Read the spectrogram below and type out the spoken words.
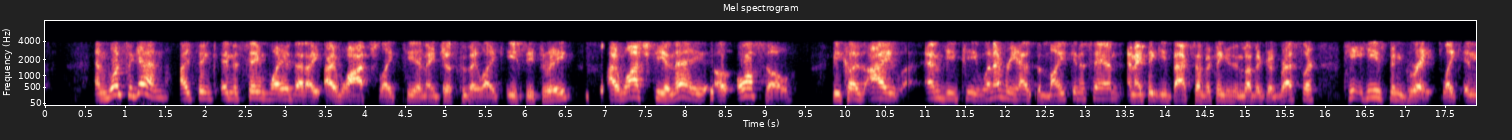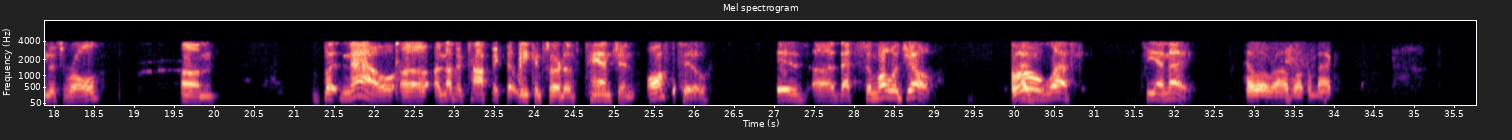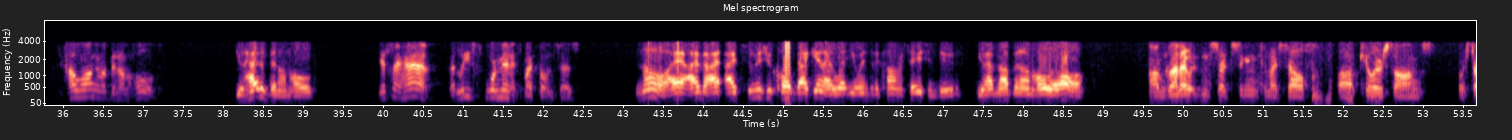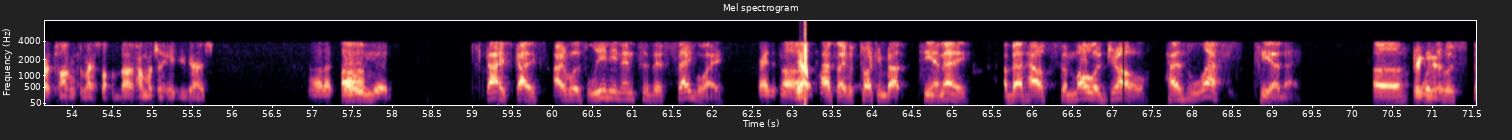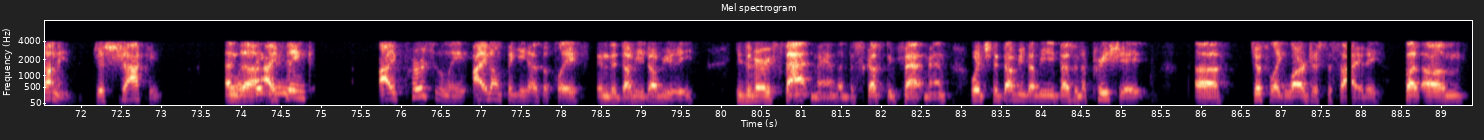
And once again, I think in the same way that I I watch like TNA just because I like EC3, I watch TNA uh, also because I MVP whenever he has the mic in his hand, and I think he backs up. I think he's another good wrestler. He he's been great like in this role. Um, but now uh, another topic that we can sort of tangent off to is uh, that Samoa Joe Hello. has left TNA. Hello, Rob. Welcome back. How long have I been on hold? You haven't been on hold. Yes, I have. At least four minutes, my phone says. No, I, I've, I, as soon as you called back in, I let you into the conversation, dude. You have not been on hold at all. I'm glad I didn't start singing to myself uh, killer songs or start talking to myself about how much I hate you guys. Oh, that's very Um, good. Guys, guys, I was leading into this segue Right, it's uh, important as I was talking about TNA about how Samoa Joe has left TNA, uh, which news. was stunning, just shocking. And uh, I news. think, I personally, I don't think he has a place in the WWE. He's a very fat man, a disgusting fat man, which the WWE doesn't appreciate, uh, just like larger society. But um,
